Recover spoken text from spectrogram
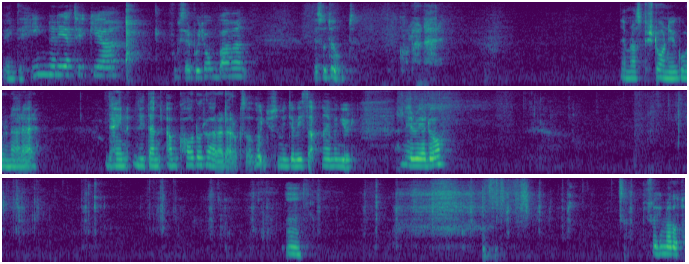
jag inte hinner det tycker jag. Fokuserar på att jobba men det är så dumt. Kolla den här. Nej men alltså förstår ni hur god den här är? Det här är en liten avokadoröra där också. Oj, som inte jag visar. Nej men gud. Är ni redo? Mm. Så himla gott.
